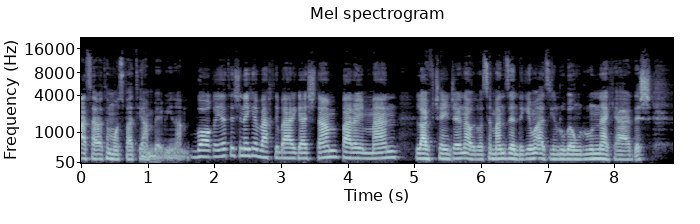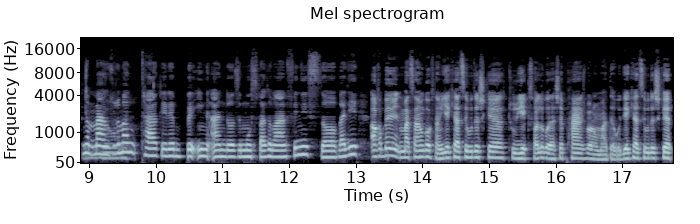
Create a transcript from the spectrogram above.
اثرات مثبتی هم ببینم. واقعیتش اینه که وقتی برگشتم برای من life changer نبود. واسه من زندگیمو از این رو به اون رو نکردش. منظور من تغییر به این اندازه مثبت و منفی نیست ولی آقا ببین مثلا گفتم یه کسی بودش که تو یک سال گذشته پنج بار اومده بود. یه کسی بودش که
